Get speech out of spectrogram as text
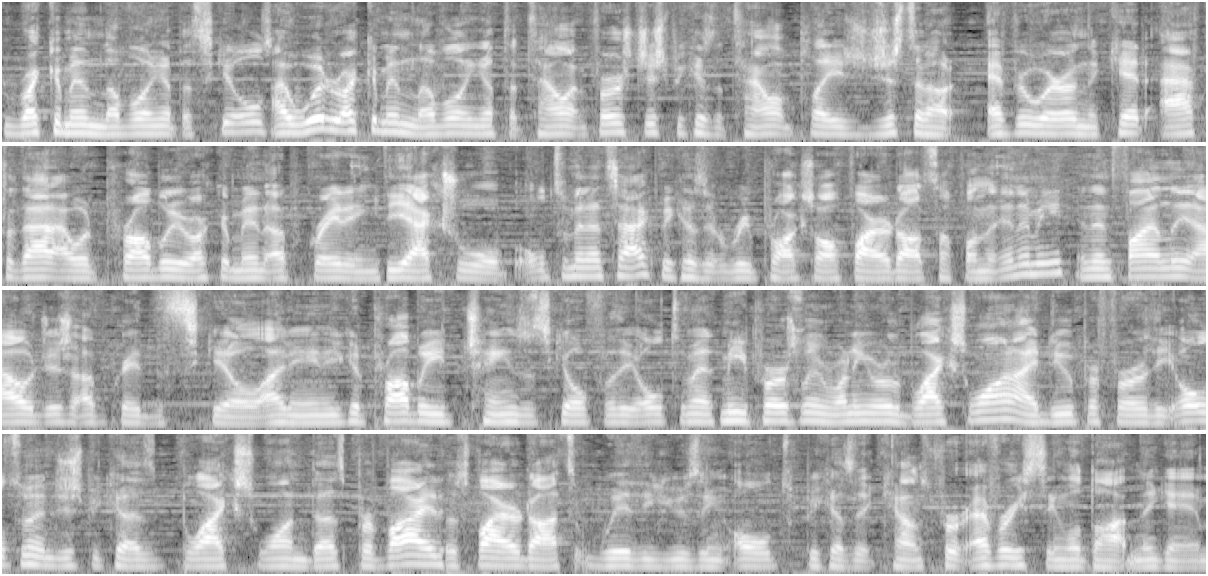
recommend leveling up the skills. I would recommend leveling up the talent first just because the talent plays just about everywhere in the kit. After that, I would probably recommend upgrading the actual ultimate attack because it reprocs all fire dots off on the enemy. And then finally, I would just upgrade the skill. I mean, you could probably change the skill for the ultimate. Me personally, running over the Black Swan, I do prefer the ultimate just because Black Swan does provide those fire dots with using ult because it counts for every single dot in the game.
